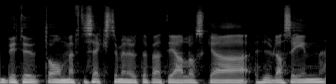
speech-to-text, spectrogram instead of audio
bytt ut dem efter 60 minuter för att Diallo ska hyvlas in. Eh,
